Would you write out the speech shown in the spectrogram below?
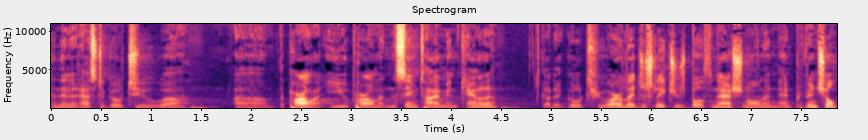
and then it has to go to uh, uh, the Parliament, EU Parliament, at the same time in Canada. It's got to go through our legislatures, both national and, and provincial.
